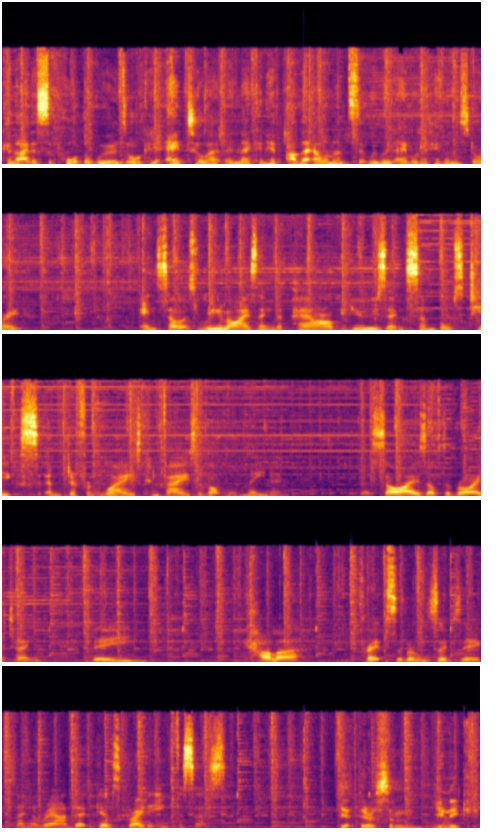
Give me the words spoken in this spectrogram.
can either support the words or it can add to it and they can have other elements that we weren't able to have in the story. And so it's realising the power of using symbols, text in different ways conveys a lot more meaning. The size of the writing, the colour, perhaps a little zigzag thing around it gives greater emphasis. Yeah, there are some unique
